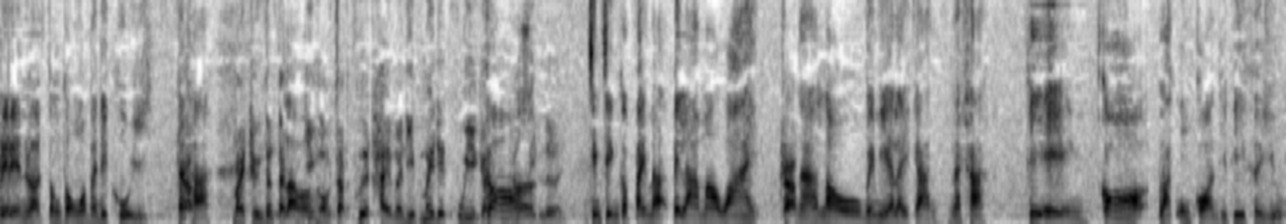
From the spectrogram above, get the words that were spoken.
เรียนว่าตรงๆว่าไม่ได้คุย นะคะ หมายถึงตั้งแต่เราคุณหญิงออกจากเพื่อไทยมานี่ไม่ได้คุยกับก็ คุณทักษิณเลย จริง ๆ ก็ไปมาเวลามาไหว้ครับ นะเราไม่มีอะไรกันนะคะ พี่เองก็รักองค์กรที่พี่เคยอยู่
